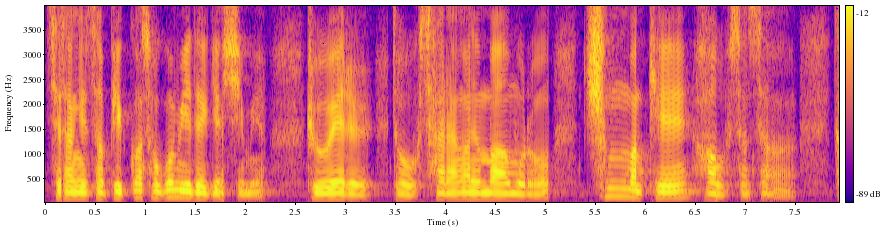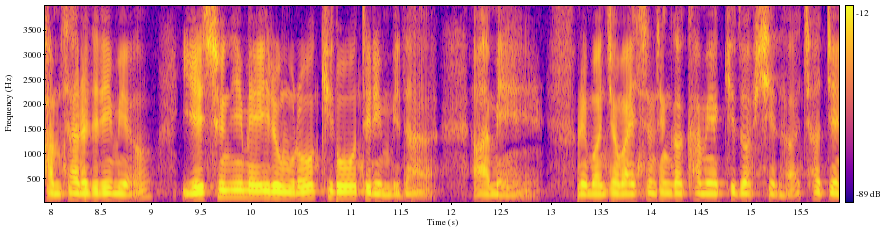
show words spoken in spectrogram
세상에서 빛과 소금이 되게 하시며 교회를 더욱 사랑하는 마음으로 충만케 하옵소서. 감사를 드리며 예수님의 이름으로 기도드립니다. 아멘. 우리 먼저 말씀 생각하며 기도합시다. 첫째,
